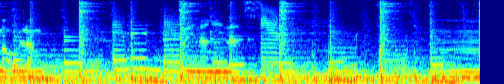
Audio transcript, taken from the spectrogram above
Maulam. May nanginas. Mm.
